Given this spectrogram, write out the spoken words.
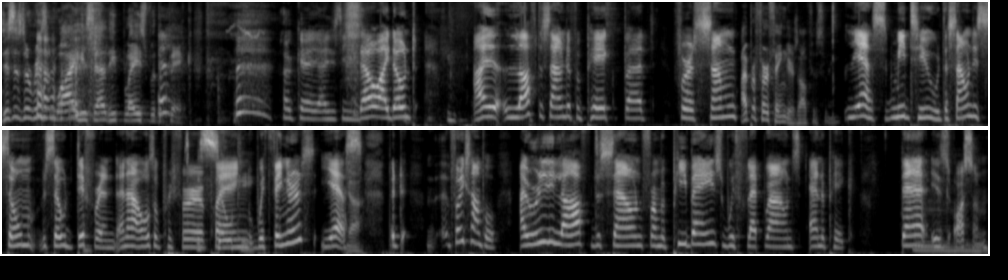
this is the reason why he said he plays with a pick. Okay, I see. No, I don't. I love the sound of a pick, but for some I prefer fingers, obviously. Yes, me too. The sound is so so different, and I also prefer It's playing silky. with fingers. Yes, Yeah. but uh, for example, I really love the sound from a P bass with flat rounds and a pick. That is Mm. awesome.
